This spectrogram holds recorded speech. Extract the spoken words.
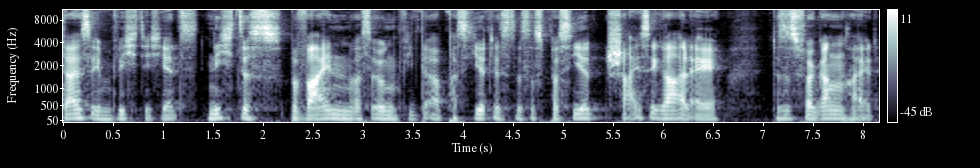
da ist eben wichtig jetzt nicht das beweinen, was irgendwie da passiert ist. Das ist passiert, scheißegal, ey. Das ist Vergangenheit.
